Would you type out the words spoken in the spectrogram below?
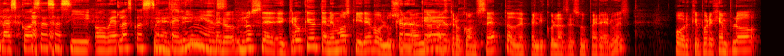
las cosas así o ver las cosas pues entre líneas. Pero no sé, eh, creo que tenemos que ir evolucionando nuestro concepto de películas de superhéroes. Porque, por ejemplo,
